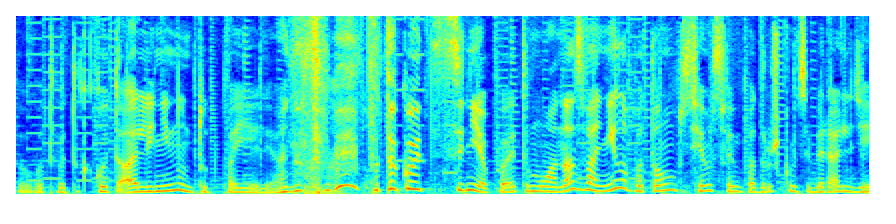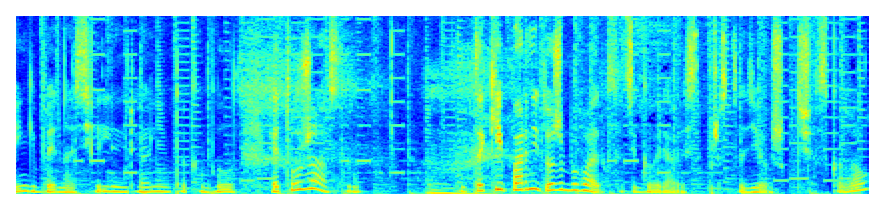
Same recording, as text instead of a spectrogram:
Вот вы какой-то оленину тут поели, а по такой цене. Поэтому она звонила, потом всем своим подружкам собирали деньги, приносили. Реально так и было. Это ужасно. Такие парни тоже бывают, кстати говоря, если просто девушка сейчас сказал.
